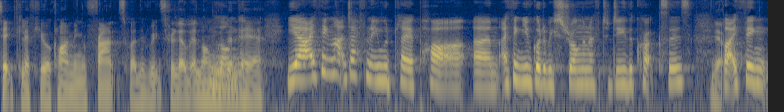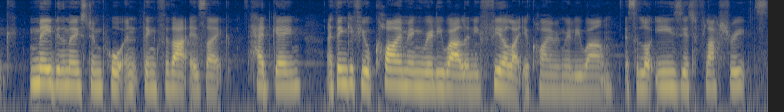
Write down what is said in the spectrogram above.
particularly if you're climbing in France where the routes are a little bit longer, longer. than here. Yeah, I think that definitely would play a part. Um, I think you've got to be strong enough to do the cruxes, yep. but I think maybe the most important thing for that is like head game. I think if you're climbing really well and you feel like you're climbing really well, it's a lot easier to flash routes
